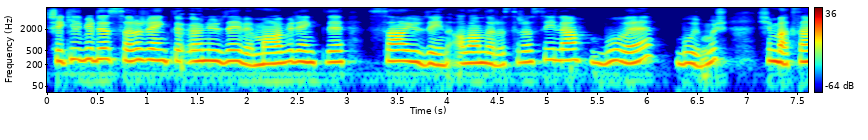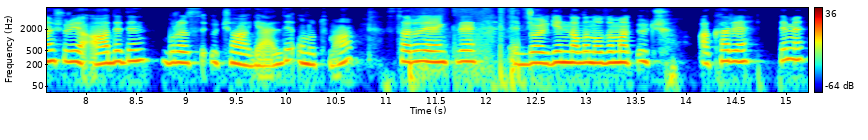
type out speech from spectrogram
Şekil 1'de sarı renkli ön yüzey ve mavi renkli sağ yüzeyin alanları sırasıyla bu ve buymuş. Şimdi bak sen şuraya A dedin. Burası 3A geldi. Unutma. Sarı renkli e, bölgenin alanı o zaman 3 A kare değil mi?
